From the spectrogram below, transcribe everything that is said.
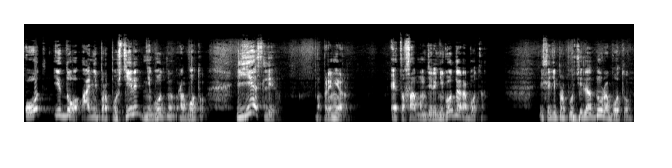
от и до, они пропустили негодную работу. Если, например, это в самом деле негодная работа, если они пропустили одну работу,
